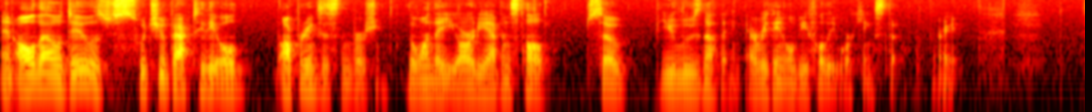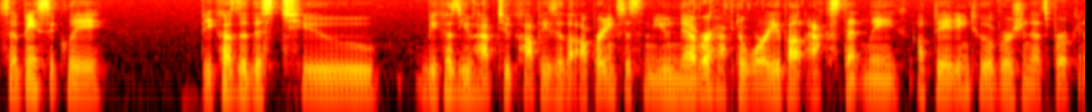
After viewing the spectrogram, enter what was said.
and all that'll do is just switch you back to the old operating system version, the one that you already have installed. So you lose nothing. Everything will be fully working still, right? So basically, because of this two, because you have two copies of the operating system, you never have to worry about accidentally updating to a version that's broken.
